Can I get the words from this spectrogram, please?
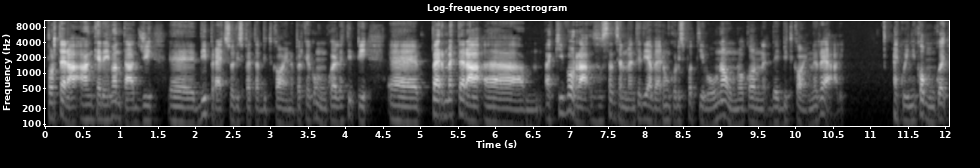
porterà anche dei vantaggi eh, di prezzo rispetto a Bitcoin, perché comunque l'ETP eh, permetterà eh, a chi vorrà sostanzialmente di avere un corrispettivo 1 a 1 con dei Bitcoin reali e quindi comunque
